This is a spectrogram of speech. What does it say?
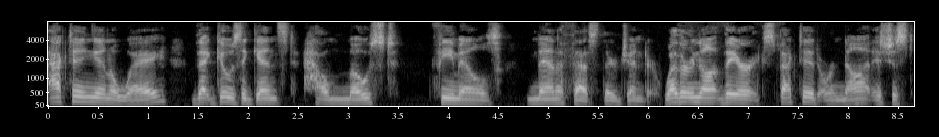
acting in a way that goes against how most females manifest their gender whether or not they are expected or not. It's just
